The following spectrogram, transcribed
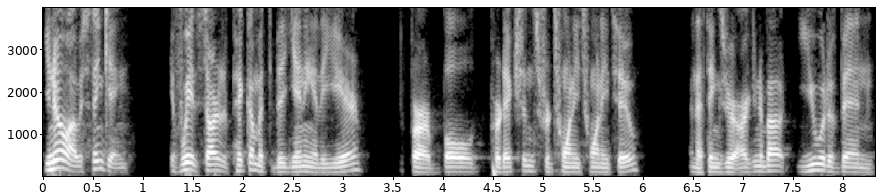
You know, I was thinking if we had started to pick them at the beginning of the year for our bold predictions for 2022 and the things we were arguing about, you would have been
